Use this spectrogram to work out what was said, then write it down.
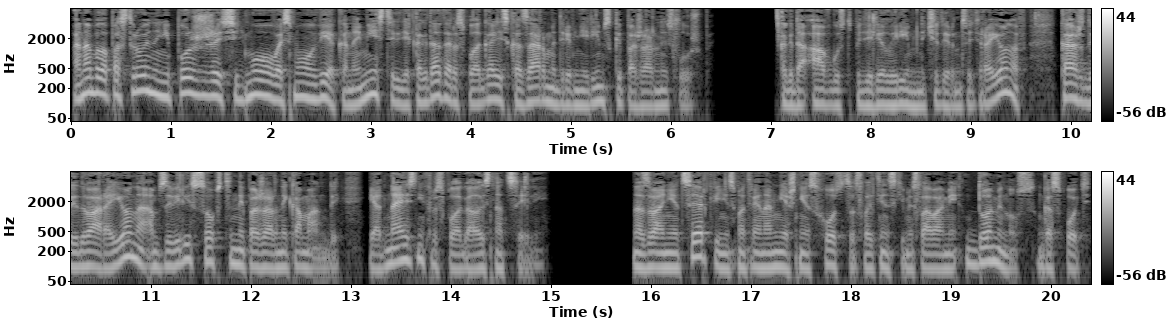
Она была построена не позже VII-VIII века на месте, где когда-то располагались казармы древнеримской пожарной службы. Когда Август поделил Рим на 14 районов, каждые два района обзавелись собственной пожарной командой, и одна из них располагалась на Целии. Название церкви, несмотря на внешнее сходство с латинскими словами «доминус» – «Господь»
